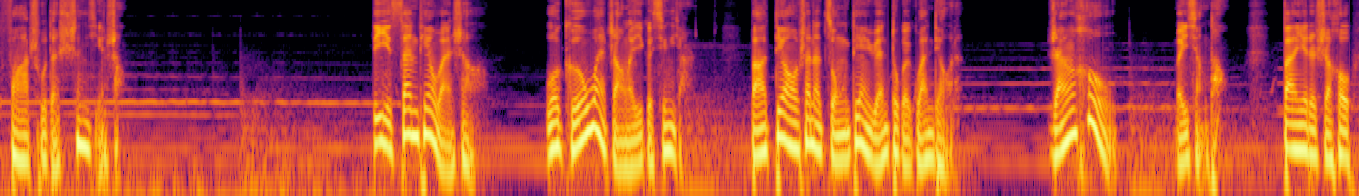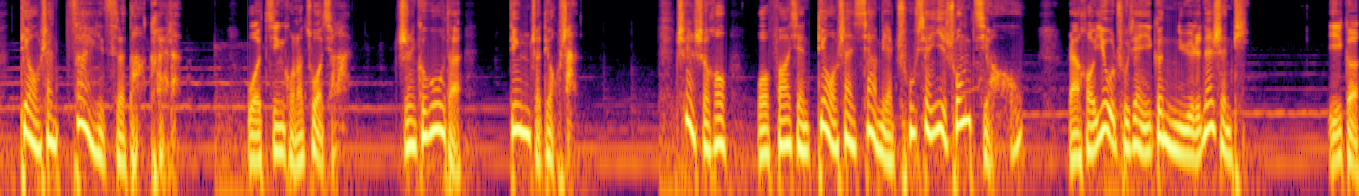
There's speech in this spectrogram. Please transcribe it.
发出的呻吟声。第三天晚上，我格外长了一个心眼。把吊扇的总电源都给关掉了，然后，没想到，半夜的时候，吊扇再一次打开了。我惊恐的坐起来，直勾勾的盯着吊扇。这时候，我发现吊扇下面出现一双脚，然后又出现一个女人的身体，一个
